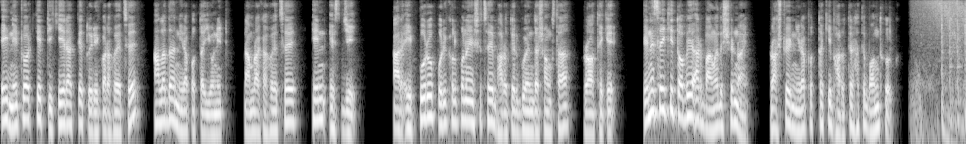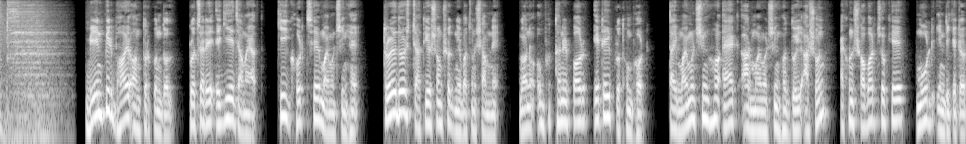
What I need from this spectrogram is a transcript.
এই নেটওয়ার্ককে টিকিয়ে রাখতে তৈরি করা হয়েছে আলাদা নিরাপত্তা ইউনিট। নাম রাখা হয়েছে এনএসজি। আর এই পুরো পরিকল্পনা এসেছে ভারতের গোয়েন্দা সংস্থা র থেকে। এনএসআই কি তবে আর বাংলাদেশের নয়? রাষ্ট্রের নিরাপত্তা কি ভারতের হাতে বন্ধক বিএনপির ভয় অন্তর্কুন্দল, প্রচারে এগিয়ে জামায়াত, কি ঘটছে ময়মনসিংহে? ত্রয়োদশ জাতীয় সংসদ নির্বাচন সামনে, গণ অভ্যুত্থানের পর এটাই প্রথম ভোট, তাই ময়মনসিংহ এক আর ময়মনসিংহ দুই আসন এখন সবার চোখে মুড ইন্ডিকেটর।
